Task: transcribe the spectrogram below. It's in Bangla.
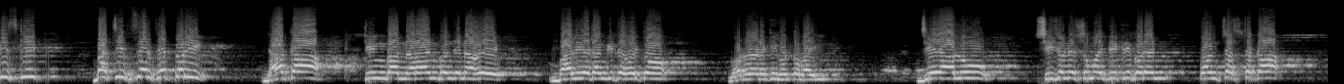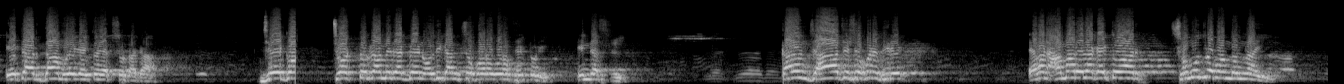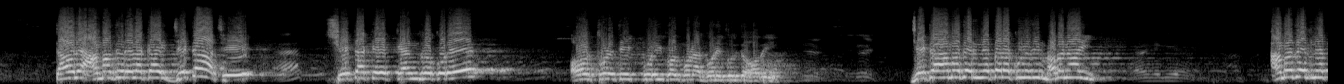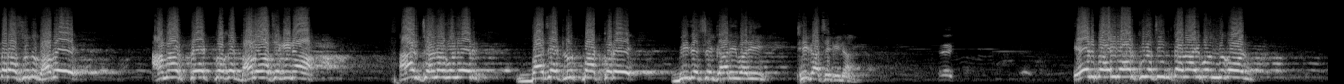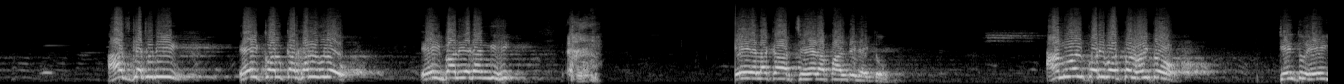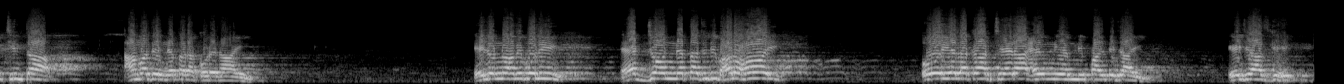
বিস্কিট বা চিপসের ফ্যাক্টরি ঢাকা কিংবা নারায়ণগঞ্জে না হয়ে বালিয়াডাঙ্গিতে হয়তো ঘটনাটা কি ঘটতো ভাই? যে আলু সিজনের সময় বিক্রি করেন পঞ্চাশ টাকা, এটার দাম হয়ে যাইতো একশো টাকা। যে চট্টগ্রামে দেখবেন অধিকাংশ বড় বড় ফ্যাক্টরি ইন্ডাস্ট্রি কারণ জাহাজ এসে ওখানে ভিড়ে। এখন আমার এলাকায় তো আর সমুদ্র বন্দর নাই। তাহলে আমাদের এলাকায় যেটা আছে সেটাকে কেন্দ্র করে অর্থনৈতিক পরিকল্পনা গড়ে তুলতে হবে। যেটা আমাদের নেতারা কোনোদিন ভাবে নাই। আমাদের নেতারা শুধু ভাবে, আমার পেট পকেট ভালো আছে কিনা। আর জনগণের বাজেট লুটপাট করে বিদেশে গাড়ি বাড়ি ঠিক আছে কিনা। এর বাইরে আর কোনো চিন্তা নাই, বন্ধুগণ। আজকে যদি এই কলকারখানাগুলো, এই বালিয়াডাঙ্গি এই এলাকার চেহারা পাল্টে যাইতো। আমূল পরিবর্তন হইতো। কিন্তু এই চিন্তা আমাদের নেতারা করে নাই। এই জন্য আমি বলি, একজন নেতা যদি ভালো হয়, ওই এলাকার চেহারা এমনি এমনি পাল্টে যায়। এই যে আজকে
